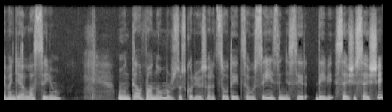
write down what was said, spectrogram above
evaņģēla lasījumu. Un telefona numurs, uz kuru jūs varat sūtīt savus īziņas, ir 266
